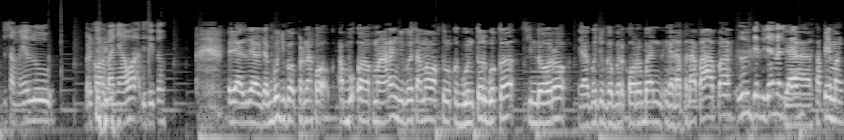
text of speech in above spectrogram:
Itu samanya lu berkorban nyawa di situ Iya, iya, iya. Gue juga pernah kok abu- eh, kemarin juga sama waktu ke Guntur, gue ke Sindoro. Ya, gue juga berkorban, nggak dapet apa-apa. lu hujan-hujanan kan Ya, tapi emang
